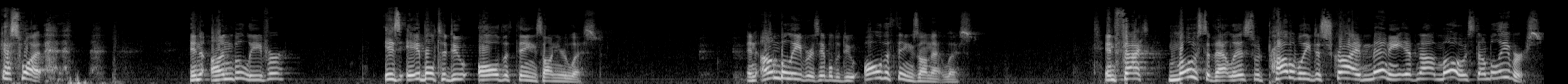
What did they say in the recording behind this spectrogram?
Guess what? An unbeliever is able to do all the things on your list. An unbeliever is able to do all the things on that list. In fact, most of that list would probably describe many, if not most, unbelievers.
